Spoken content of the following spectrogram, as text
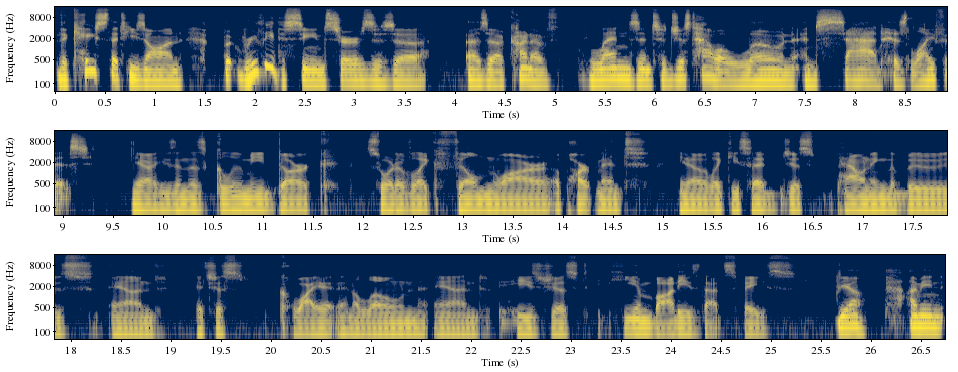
the case that he's on, but really the scene serves as a as a kind of lens into just how alone and sad his life is. Yeah, he's in this gloomy, dark, sort of like film noir apartment, you know, like you said, just pounding the booze and it's just quiet and alone and he's just he embodies that space. Yeah. I mean,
